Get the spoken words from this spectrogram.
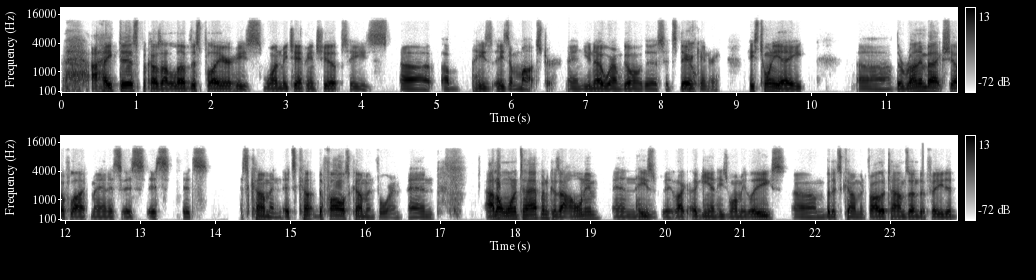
I hate this because I love this player. He's won me championships. He's uh, a, he's he's a monster, and you know where I'm going with this. It's Derrick yep. Henry. He's 28. Uh, the running back shelf life, man, it's it's it's it's it's coming. It's com- the fall's coming for him, and I don't want it to happen because I own him, and he's like again, he's won me leagues, um, but it's coming. Father Time's undefeated,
